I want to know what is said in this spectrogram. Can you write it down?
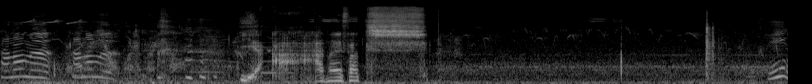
頼む頼むいナイスタッチイン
